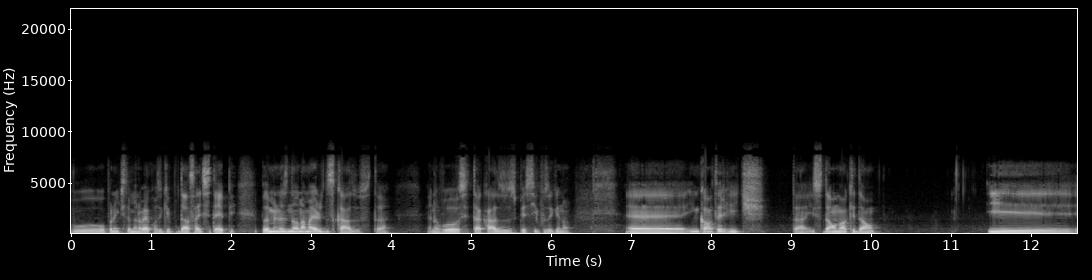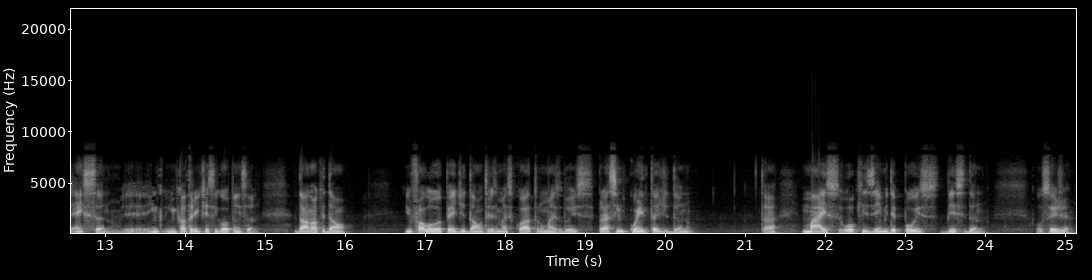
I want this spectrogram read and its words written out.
o oponente também não vai conseguir dar sidestep, pelo menos não na maioria dos casos, tá? Eu não vou citar casos específicos aqui não. É, em counter hit, tá? Isso dá um knockdown. E é insano. É, em, em counter hit esse golpe é insano. Dá um knockdown. E o follow-up é de down 3 mais 4, 1 mais 2, para 50 de dano. Tá? Mais o Okizeme depois desse dano. Ou seja,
